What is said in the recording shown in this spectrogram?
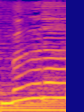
Menang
